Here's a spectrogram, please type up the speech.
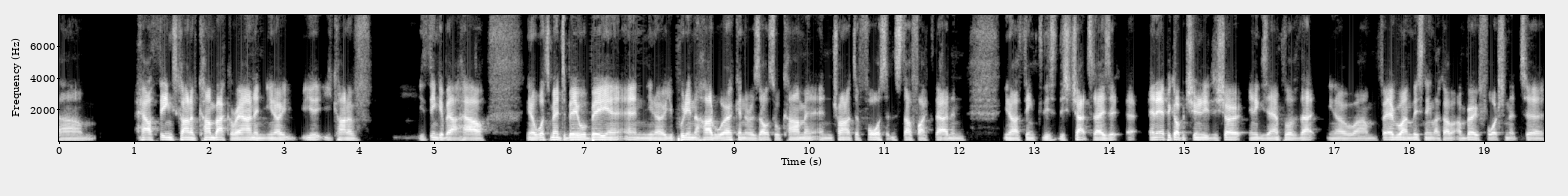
um, how things kind of come back around and you know you, you kind of you think about how you know what's meant to be will be and, and, you know you put in the hard work and the results will come and, and, try not to force it and stuff like that. And you know i think this this chat today is a, an epic opportunity to show an example of that you know um, for everyone listening. Like I'm, very fortunate to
